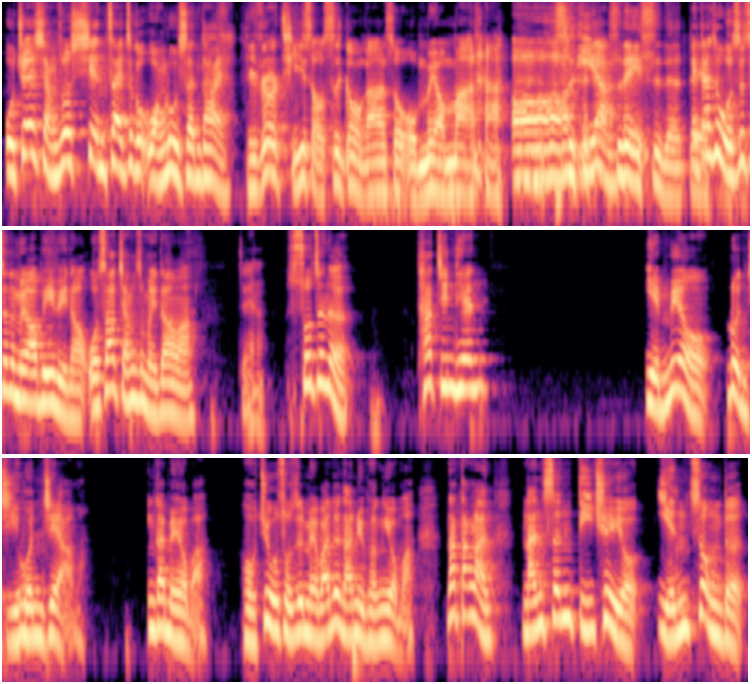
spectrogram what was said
我就在想说，现在这个网络生态，你这个起手是跟我刚刚说我没有骂他哦，是一样，是类似的。哎，但是我是真的没有要批评哦，我是要讲什么，你知道吗？怎样？说真的，他今天也没有论及婚嫁嘛，应该没有吧？哦，据我所知没有吧？就男女朋友嘛。那当然，男生的确有严重的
